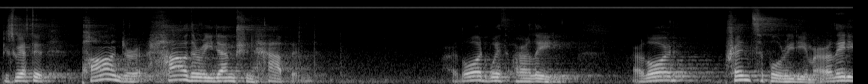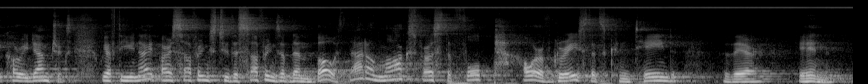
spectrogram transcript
Because we have to ponder how the redemption happened. Our Lord with Our Lady. Our Lord, principal Redeemer. Our Lady, co redemptrix. We have to unite our sufferings to the sufferings of them both. That unlocks for us the full power of grace that's contained therein.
